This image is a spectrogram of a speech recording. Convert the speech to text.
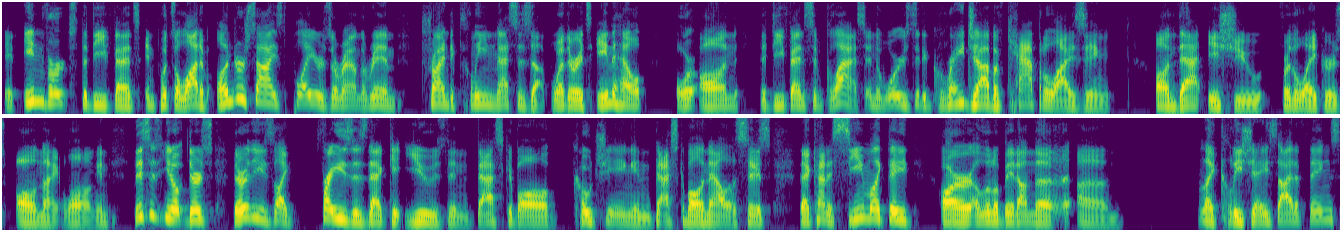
it inverts the defense and puts a lot of undersized players around the rim trying to clean messes up, whether it's in help or on the defensive glass. And the Warriors did a great job of capitalizing on that issue for the Lakers all night long. And this is, you know, there's there are these like phrases that get used in basketball coaching and basketball analysis that kind of seem like they are a little bit on the um like cliche side of things,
